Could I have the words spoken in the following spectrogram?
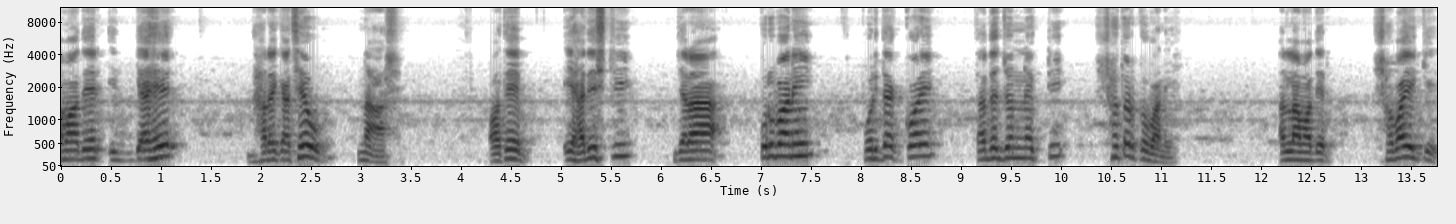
আমাদের ঈদগাহে ধারে কাছেও না আসে। অতএব এই হাদিসটি যারা কোরবানি পরিত্যাগ করে, তাদের জন্য একটি সতর্কবাণী। আল্লাহ আমাদের সবাইকে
